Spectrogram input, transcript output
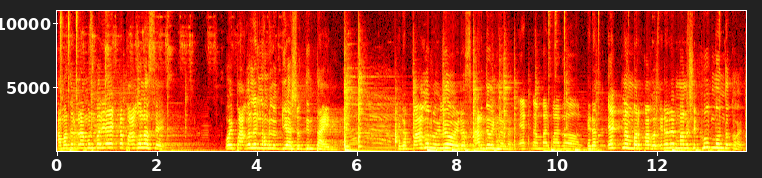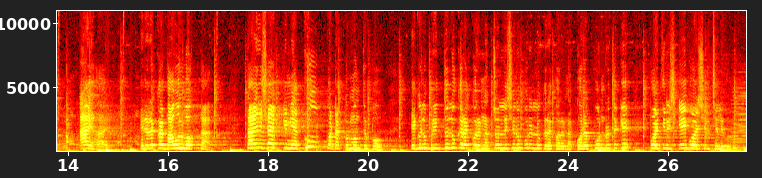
আমাদের ব্রাহ্মণ ব্রাহ্মণবাড়িয়ায় একটা পাগল আছে। ওই পাগলের নাম হলো গিয়াসুদ্দিন তাইরি। এটা পাগল হইলেও এটা ছাড় দেই না না। এক নাম্বার পাগল। এটা এক নাম্বার পাগল। এটারে মানুষে খুব মন্দ কয়। আয় হায়। এটারে কয় বাউল বক্তা। তাইরি সাহেবকে নিয়ে খুব কটাক্ষ মন্তব্য। এগুলো বৃদ্ধ লোকেরা করে না চল্লিশের উপরে লোকেরা করে না। করে পনেরো থেকে পঁয়ত্রিশ এই বয়সের ছেলেগুলো।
